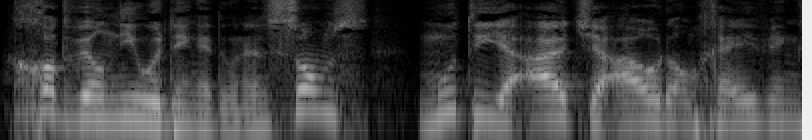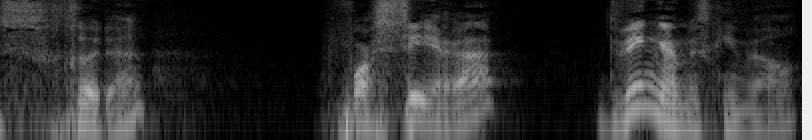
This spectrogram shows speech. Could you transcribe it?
God wil nieuwe dingen doen. En soms moet hij je uit je oude omgeving schudden. Forceren. Dwingen misschien wel.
